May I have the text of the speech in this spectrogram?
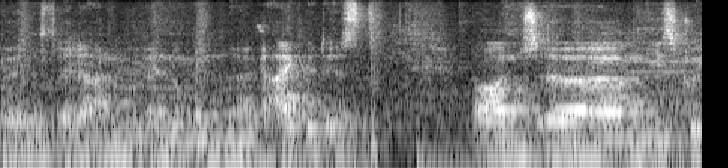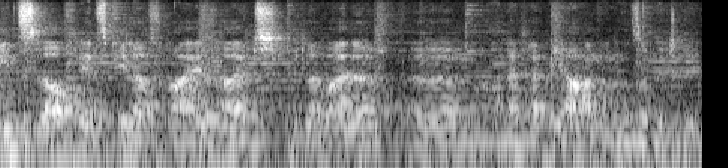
für industrielle Anwendungen äh, geeignet ist. Und äh, die Screens laufen jetzt fehlerfrei seit mittlerweile äh, anderthalb Jahren in unserem Betrieb.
